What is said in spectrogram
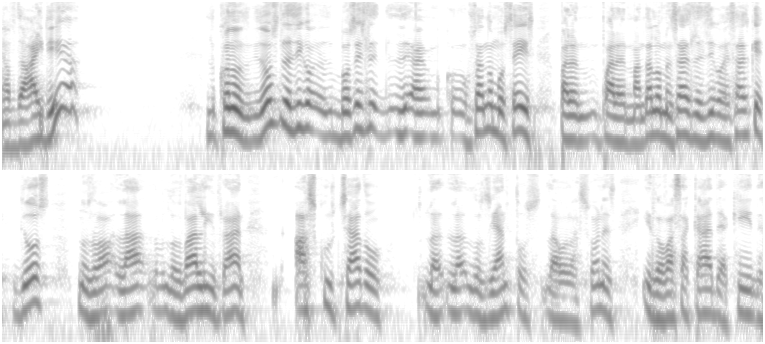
loved the idea. Cuando Dios les dijo, Moisés, ah, usando Moisés para, para mandar los mensajes, les dijo, ¿sabes qué? Dios nos va, la, los va a librar. Ha escuchado la, la, los llantos, las oraciones, y lo va a sacar de aquí, de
